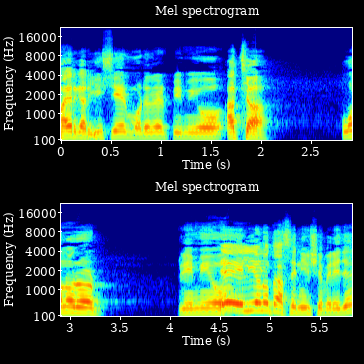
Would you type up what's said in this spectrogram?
ভাইয়ের গাড়ি। বিশের মডেলের প্রিমিও আচ্ছা। পনেরো প্রিমিও এলিয়নও তো আছে নিউ শেপের এই যে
